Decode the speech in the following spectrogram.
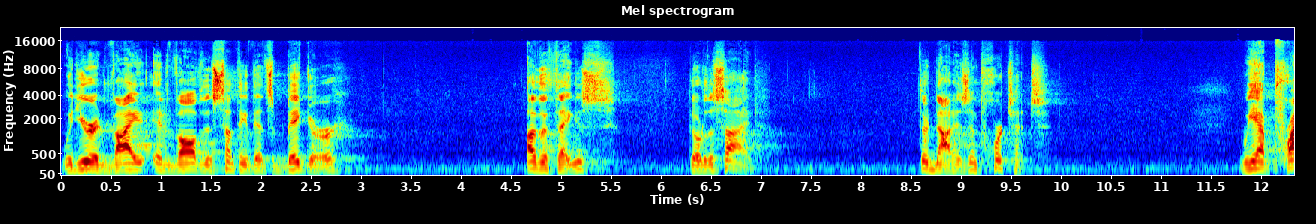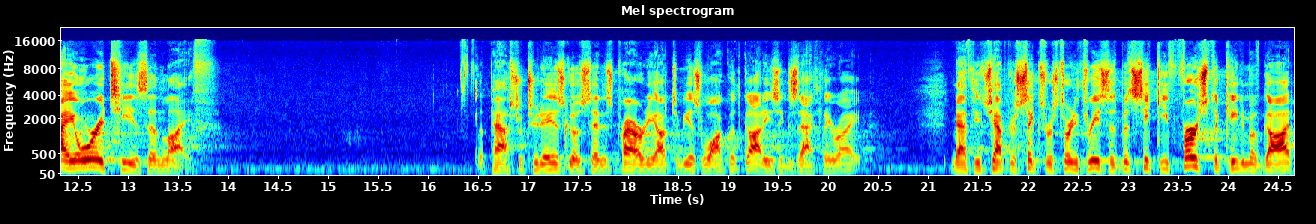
when you're invite, involved in something that's bigger, other things go to the side. They're not as important. We have priorities in life. The pastor two days ago said his priority ought to be his walk with God. He's exactly right. Matthew chapter 6, verse 33 says, But seek ye first the kingdom of God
